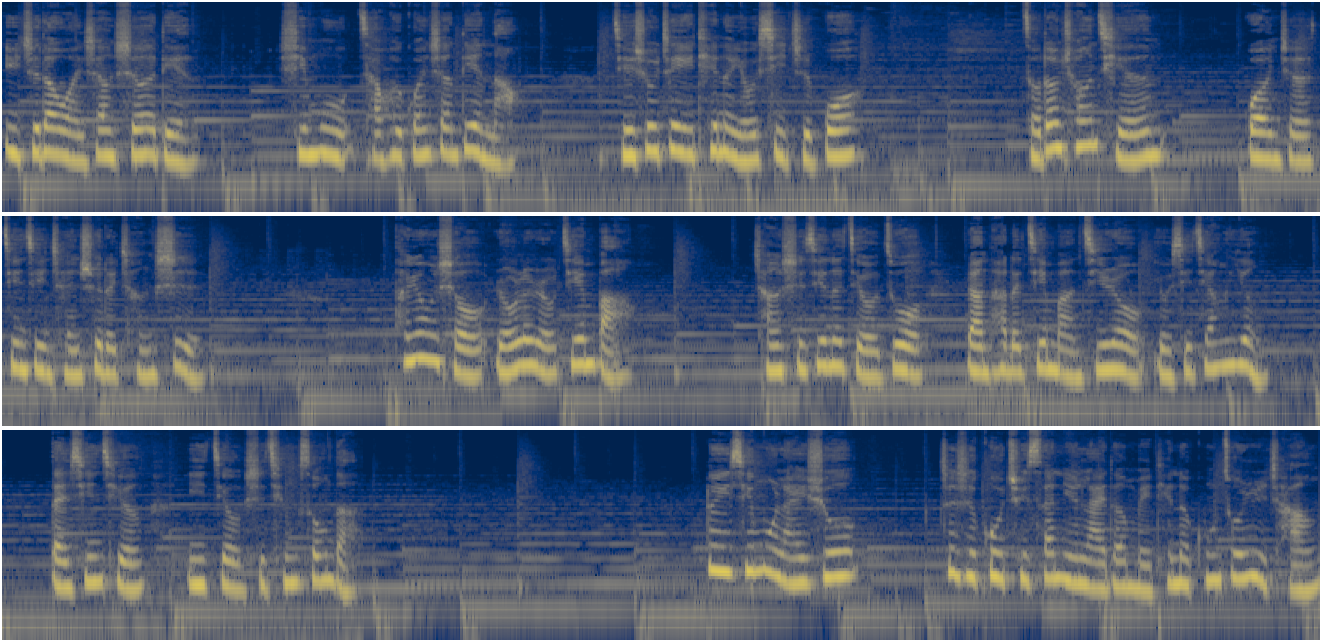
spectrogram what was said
一直到晚上十二点。心木才会关上电脑，结束这一天的游戏直播。走到窗前，望着渐渐沉睡的城市，他用手揉了揉肩膀。长时间的久坐让他的肩膀肌肉有些僵硬，但心情依旧是轻松的。对于心木来说，这是过去三年来的每天的工作日常，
